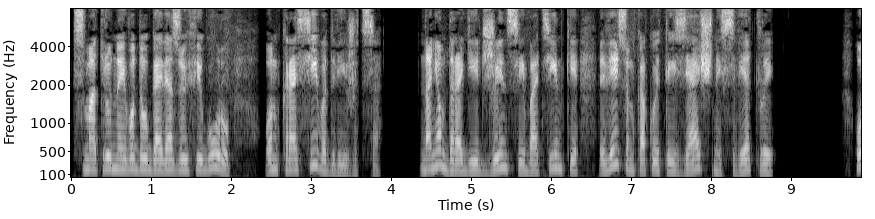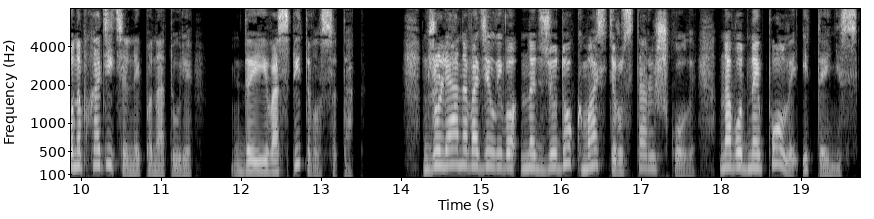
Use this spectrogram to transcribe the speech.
Смотрю на его долговязую фигуру, он красиво движется. На нем дорогие джинсы и ботинки, весь он какой-то изящный, светлый. Он обходительный по натуре, да и воспитывался так. Джулиана водил его на дзюдо к мастеру старой школы, на водное поло и теннис.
